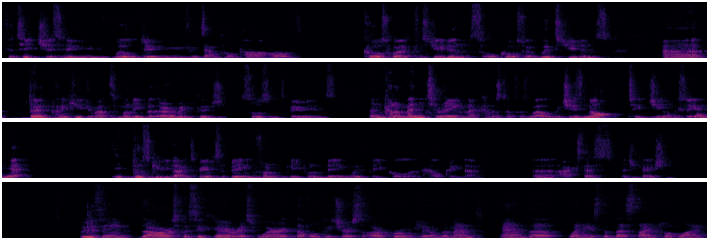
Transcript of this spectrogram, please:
for teachers who will do, for example, part of coursework for students or coursework with students, uh, don't pay huge amounts of money, but they're a really good source of experience. And kind of mentoring, that kind of stuff as well, which is not teaching, obviously, and yet it does give you that experience of being in front of people and being with people and helping them uh, access education. Do you think there are specific areas where TEFL teachers are currently on demand? And uh, when is the best time to apply?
